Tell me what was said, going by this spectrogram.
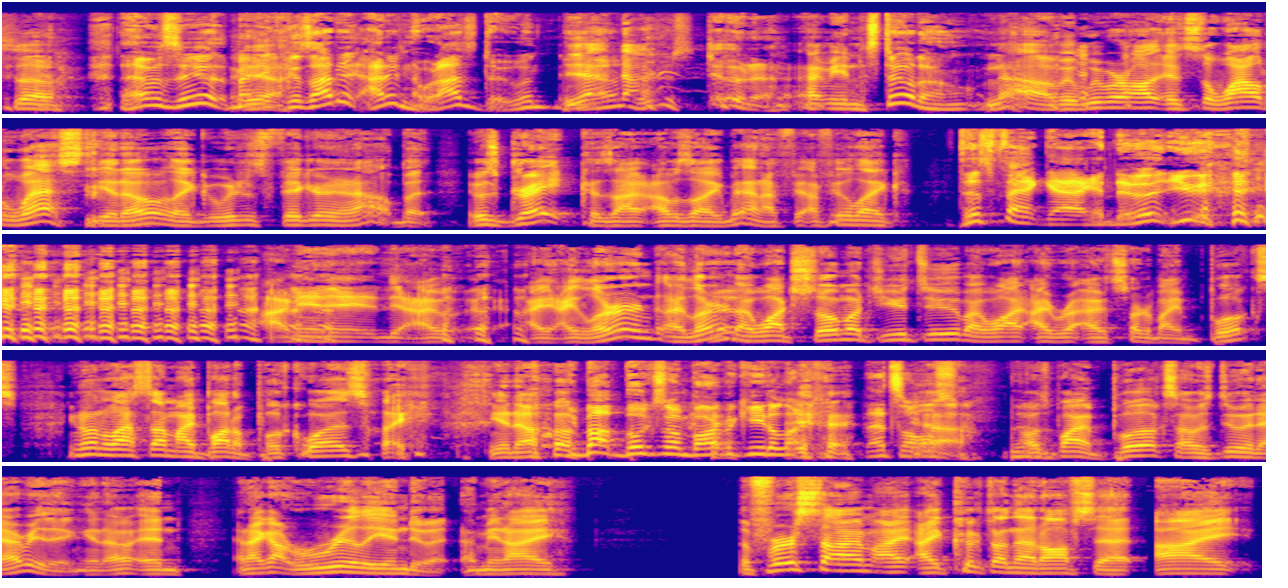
So That was it, man. Yeah. Because I didn't, I didn't know what I was doing. you yeah, no, dude. Uh, I mean, Still don't. no, but we were all, it's the Wild West, you know, like we're just figuring it out. But it was great because I, I was like, man, I feel, I feel like, This fat guy can do it. You, I mean, it, I, I, I learned, I learned, I watched so much YouTube. I, I, I started buying books. You know, when the last time I bought a book was like, you know, you bought books on barbecue to. That's Yeah. awesome. I was buying books. I was doing everything, you know, and and I got really into it. I mean, I the first time I, I cooked on that offset, I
